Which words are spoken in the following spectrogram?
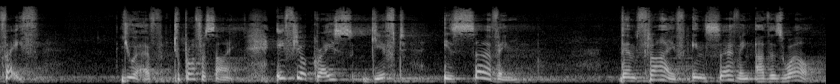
faith you have to prophesy. If your grace gift is serving, then thrive in serving others well.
